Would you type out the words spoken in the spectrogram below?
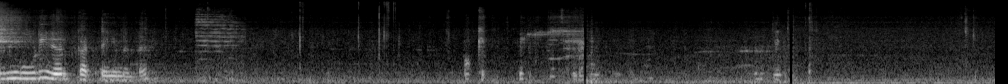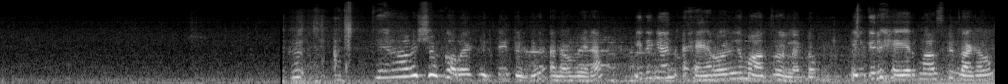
ഇതും കൂടി ഞാൻ കട്ട് ചെയ്യുന്നുണ്ട് ഓക്കെ അത്യാവശ്യം കുറെ കിട്ടിയിട്ടുണ്ട്. അലോവേര ഇത് ഞാൻ ഹെയർ ഓയിലിന് മാത്രമല്ല കേട്ടോ എനിക്കൊരു ഹെയർ മാസ്ക് ഉണ്ടാക്കണം.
